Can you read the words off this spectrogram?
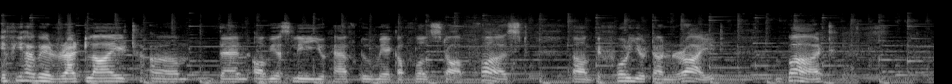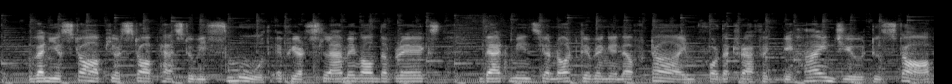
if you have a red light um, then obviously you have to make a full stop first uh, before you turn right. But when you stop your stop has to be smooth. If you're slamming on the brakes that means you're not giving enough time for the traffic behind you to stop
